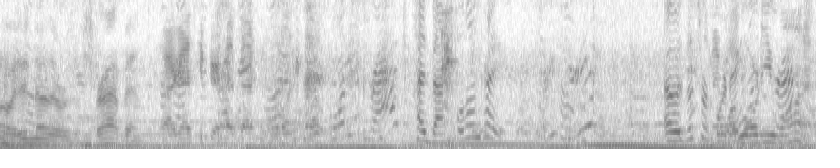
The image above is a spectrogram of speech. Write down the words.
Oh, I didn't know there was a strap in. All right, guys, keep your head back and hold on tight. One strap? Head back, hold on tight. Are you serious? Oh, is this I mean, what more do you want?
